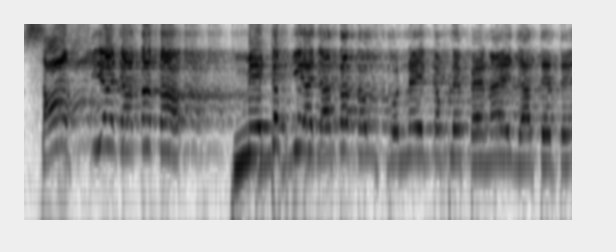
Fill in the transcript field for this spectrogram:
साफ़ किया जाता था मेकअप किया जाता था, उसको नए कपड़े पहनाए जाते थे।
